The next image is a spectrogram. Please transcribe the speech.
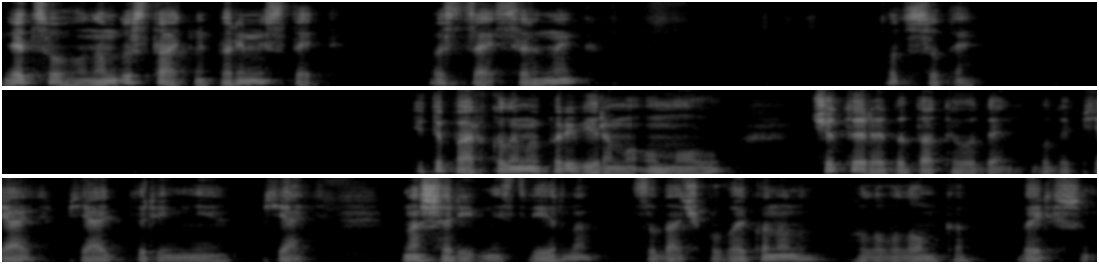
Для цього нам достатньо перемістити ось цей сирник от сюди. І тепер, коли ми перевіримо умову, 4 додати 1 буде 5, 5 дорівнює 5. Наша рівність вірна, задачку виконано, головоломка вирішена.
